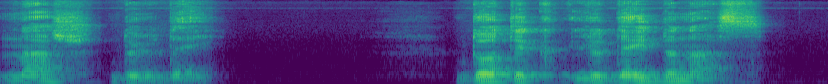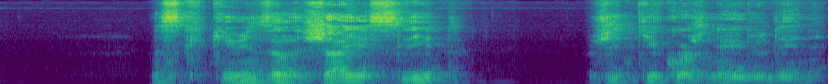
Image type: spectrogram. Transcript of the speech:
наш до людей. Дотик людей до нас. Наскільки він залишає слід в житті кожної людини.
